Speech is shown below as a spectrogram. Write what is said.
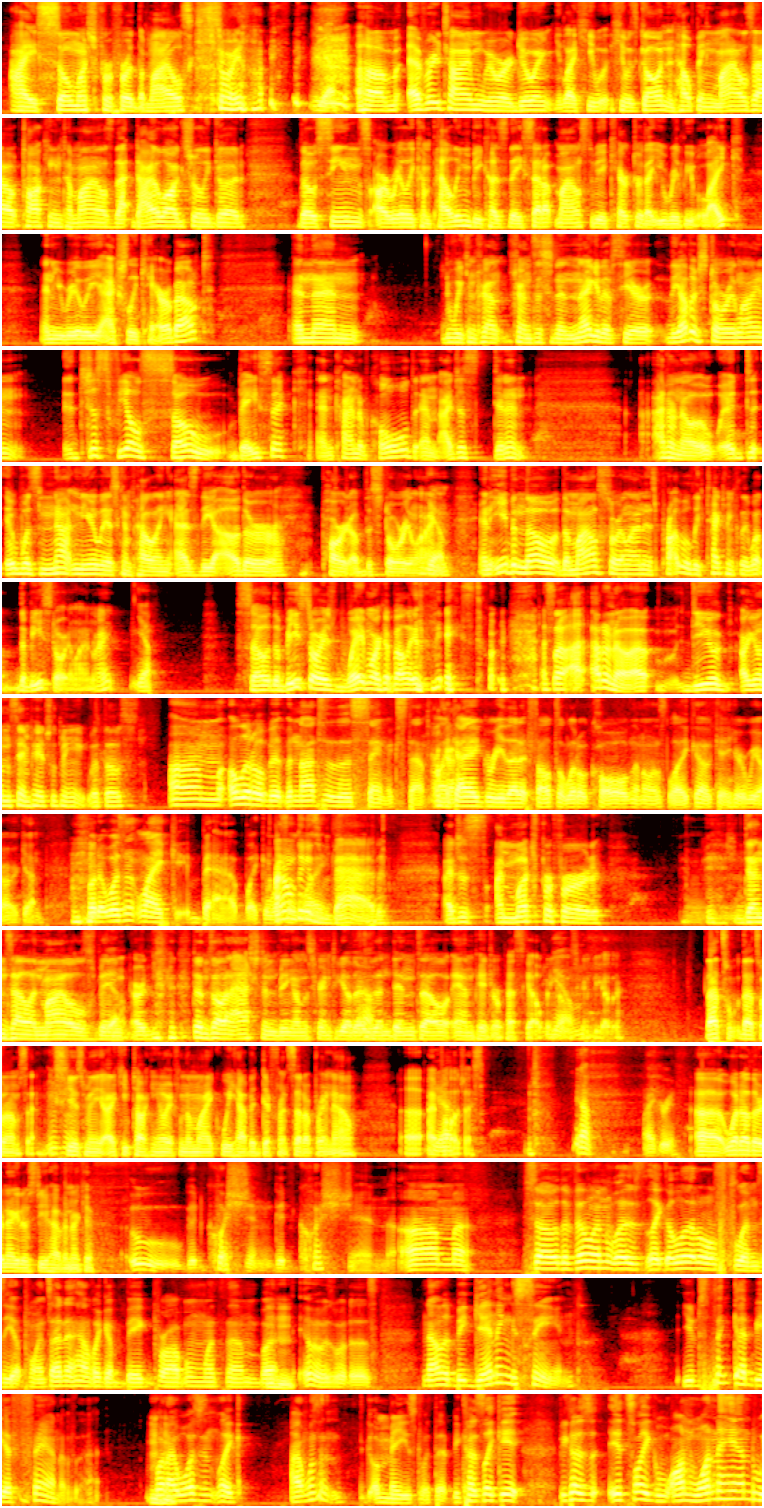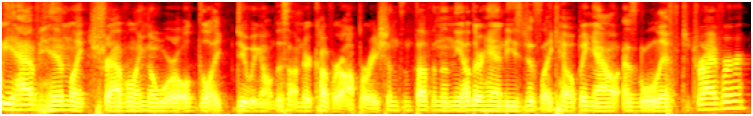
I so much preferred the Miles storyline. Yeah. Um, every time we were doing like he he was going and helping Miles out, talking to Miles. That dialogue's really good. Those scenes are really compelling because they set up Miles to be a character that you really like and you really actually care about. And then we can tran transition to negatives here. The other storyline, it just feels so basic and kind of cold, and I just didn't. I don't know. It it was not nearly as compelling as the other part of the storyline. Yeah. And even though the Miles storyline is probably technically what the B storyline, right? Yeah. So the B story is way more compelling than the A story. So I, I don't know. Uh, do you are you on the same page with me with those? Um, a little bit, but not to the same extent. Like I agree that it felt a little cold, and I was like, okay, here we are again. but it wasn't like bad. Like it I don't think like, it's bad. I just I much preferred Denzel and Miles being or Denzel and Ashton being on the screen together Yeah. than Denzel and Pedro Pascal being on the screen together. That's that's what I'm saying. Mm-hmm. Excuse me. I keep talking away from the mic. We have a different setup right now. Uh, I Yeah. apologize. Yeah, I agree. Uh, what other negatives do you have, Enrique? Ooh, good question. Good question. Um, so the villain was like a little flimsy at points. I didn't have like a big problem with them, but Mhm. it was what it is. Now the beginning scene, you'd think I'd be a fan of that, but. I wasn't like, I wasn't amazed with it because like it. Because it's like on one hand we have him like traveling the world like doing all this undercover operations and stuff, and then the other hand he's just like helping out as Lyft driver.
